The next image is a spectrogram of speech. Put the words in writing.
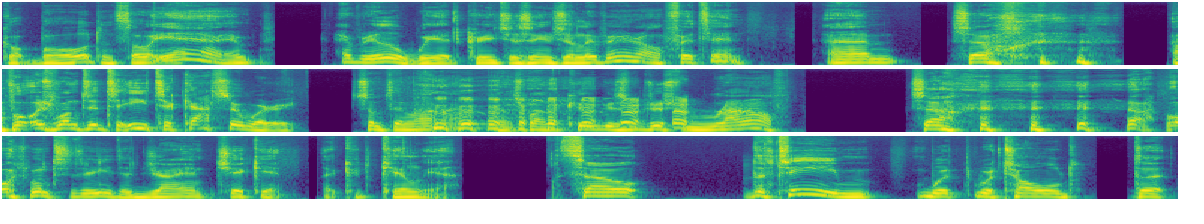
got bored, and thought, yeah, every other weird creature seems to live here, I'll fit in. Um, so I've always wanted to eat a cassowary, something like that. That's why the cougars have just ran off. So I've always wanted to eat a giant chicken that could kill you. So the team were, were told that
